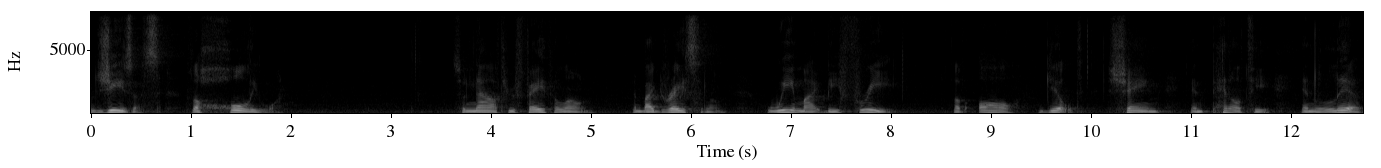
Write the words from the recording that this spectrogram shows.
Jesus, the Holy One. So now, through faith alone and by grace alone, we might be free of all guilt, shame, and penalty and live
